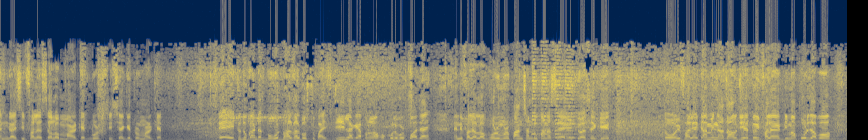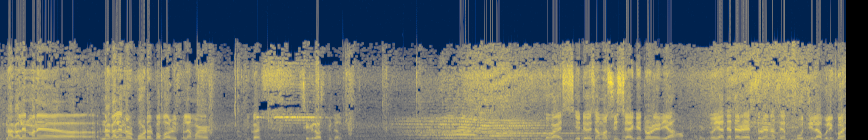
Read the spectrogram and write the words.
এণ্ড গাইছ ইফালে আছে অলপ মাৰ্কেটবোৰ চি চি আৰ গেটৰ মাৰ্কেট এই এইটো দোকানটোত বহুত ভাল ভাল বস্তু পায়। যি লাগে আপোনালোকক সকলোবোৰ পোৱা যায়। এণ্ড ইফালে অলপ সৰু মৰু পাণ চান দোকান আছে এইটো আছে গেট তো ইফালে এতিয়া আমি নাযাওঁ যিহেতু ইফালে ডিমাপুৰ যাব নাগালেণ্ড মানে নাগালেণ্ডৰ বৰ্ডাৰ পাব আৰু ইফালে আমাৰ কি কয় চিভিল হস্পিটেল। তো গাইছ এইটো হৈছে আমাৰ চিচাই গেটৰ এৰিয়া তো ইয়াতে এটা ৰেষ্টুৰেণ্ট আছে ফুড জিলা বুলি কয়।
